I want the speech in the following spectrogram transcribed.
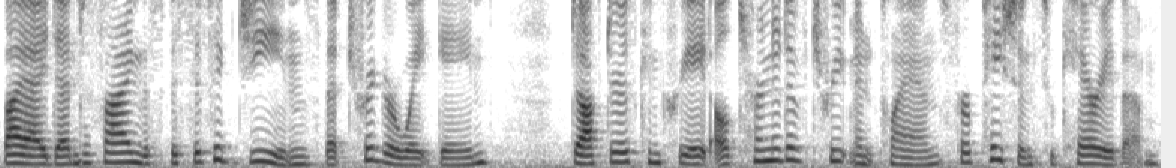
By identifying the specific genes that trigger weight gain, doctors can create alternative treatment plans for patients who carry them.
